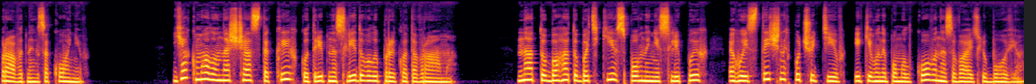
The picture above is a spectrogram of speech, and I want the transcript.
праведних законів. Як мало в наш час таких, котрі б наслідували приклад Авраама. Надто багато батьків, сповнені сліпих, егоїстичних почуттів, які вони помилково називають любов'ю.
